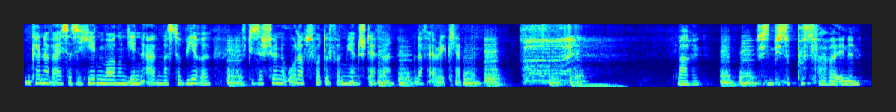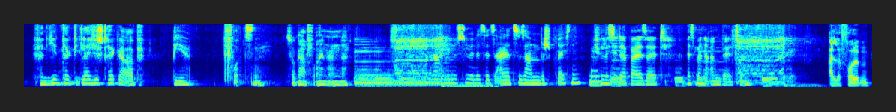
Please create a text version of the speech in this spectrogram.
Und keiner weiß, dass ich jeden Morgen und jeden Abend masturbiere auf dieses schöne Urlaubsfoto von mir und Stefan und auf Eric Clapton. Marek, wir sind wie so BusfahrerInnen. Wir fahren jeden Tag die gleiche Strecke ab. Wir furzen sogar voreinander. Und warum müssen wir das jetzt alle zusammen besprechen? Ich will, dass ihr dabei seid, als meine Anwältin. Alle Folgen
